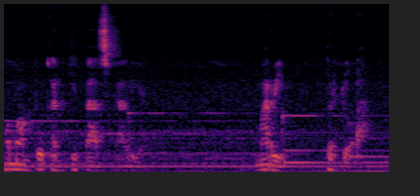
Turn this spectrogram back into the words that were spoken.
memampukan kita sekalian. Mari berdoa.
